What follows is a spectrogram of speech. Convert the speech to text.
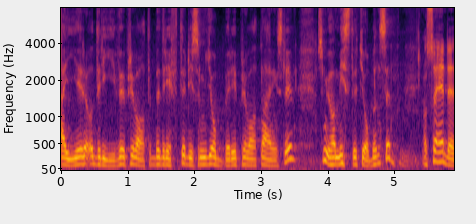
eier og driver private bedrifter, de som jobber i privat næringsliv, som jo har mistet jobben sin. Og så er det,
